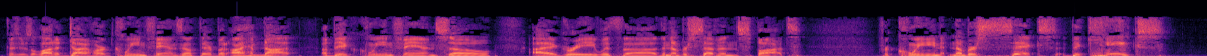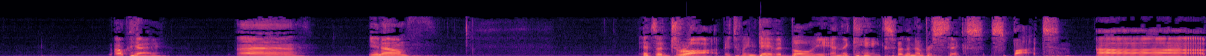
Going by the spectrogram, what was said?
because there's a lot of diehard Queen fans out there, but I am not a big Queen fan, so I agree with uh, the number seven spot for Queen. Number six, The Kinks. Okay. Uh, you know, it's a draw between David Bowie and the Kinks for the number six spot. Uh,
